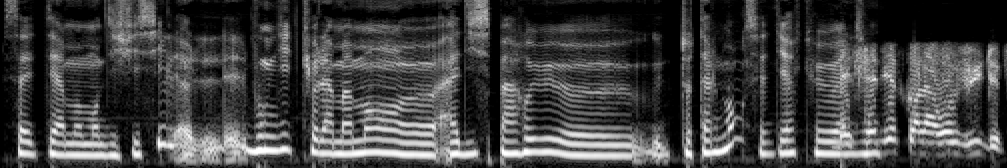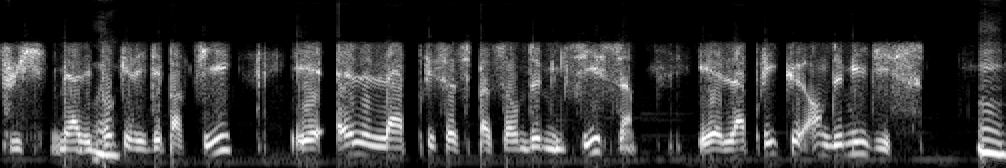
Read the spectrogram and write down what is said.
Ça a été un moment difficile. Euh, vous me dites que la maman euh, a disparu totalement, c'est-à-dire que. Ben, c'est-à-dire qu'on l'a revue depuis, mais à l'époque elle était partie et elle, elle a pris, ça s'est passé en 2006 et elle l'a pris qu'en 2010. Hum.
